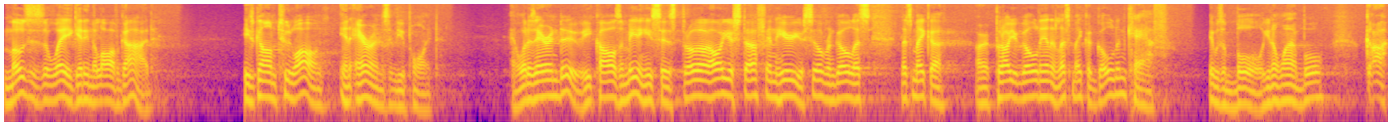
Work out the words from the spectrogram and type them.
Moses is away getting the law of God. He's gone too long in Aaron's viewpoint. And what does Aaron do? He calls a meeting. He says, Throw all your stuff in here, your silver and gold. Let's, let's make a, or put all your gold in and let's make a golden calf. It was a bull. You know why a bull? God,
